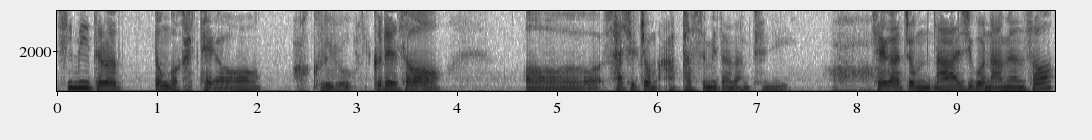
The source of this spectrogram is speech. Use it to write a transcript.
힘이 들었던 것 같아요. 아 그래요? 그래서 어 사실 좀 아팠습니다 남편이. 아. 제가 좀 나아지고 나면서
